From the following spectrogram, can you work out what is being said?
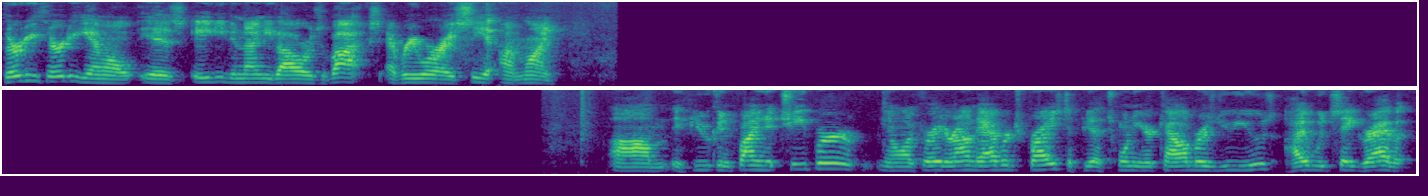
3030 ammo is 80 to $90 a box everywhere I see it online. Um, if you can find it cheaper, you know, like right around average price, if that's one of your calibers you use, I would say grab it.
